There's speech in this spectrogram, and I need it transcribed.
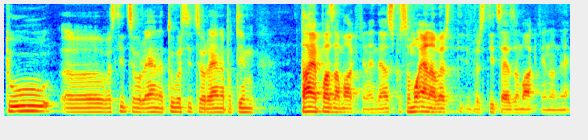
tu uh, vrstice urejene, tu vrstice urejene, potem ta je pa zamaknjena. Dejansko samo ena vrsti, vrstica je zamaknjena. Ne?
